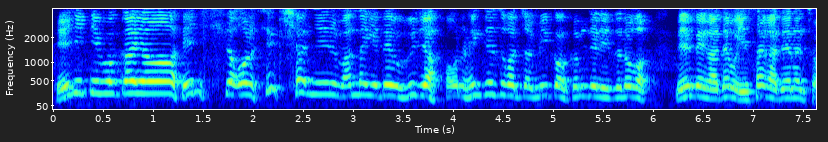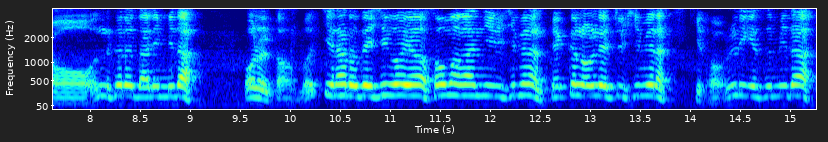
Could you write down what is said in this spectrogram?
돼지띠 볼까요? 돼지띠도 오늘 섹시한 여인을 만나게 되고 그죠? 오늘 행재수가 좀 있고 금전이 들어오고 매매가 되고 이사가 되는 좋은 그런 날입니다. 오늘도 멋진 하루 되시고요. 소망한 일 있으면 댓글 올려주시면 기도 올리겠습니다.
